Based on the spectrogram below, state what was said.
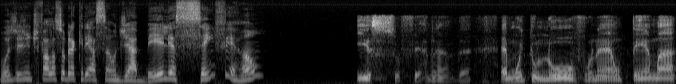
Hoje a gente fala sobre a criação de abelhas sem ferrão. Isso, Fernanda. É muito novo, né? É um tema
